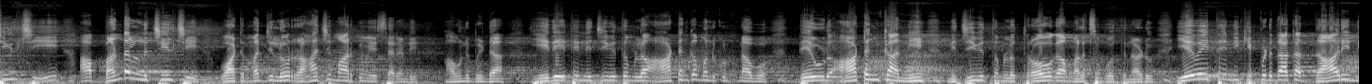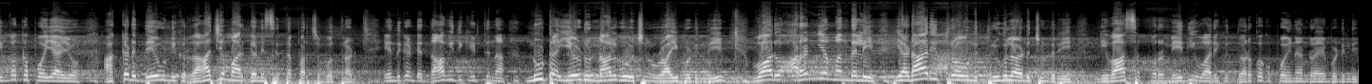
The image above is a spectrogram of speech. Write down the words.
చీల్చి ఆ బండలను చీల్చి వాటి మధ్యలో రాజమార్గం వేశారండి. అవును బిడ్డ ఏదైతే నీ జీవితంలో ఆటంకం అనుకుంటున్నావో దేవుడు ఆటంకాన్ని నీ జీవితంలో త్రోవగా మలచబోతున్నాడు. ఏవైతే నీకు ఇప్పటిదాకా దారి నివ్వకపోయాయో అక్కడ దేవుడు నీకు రాజమార్గాన్ని సిద్ధపరచబోతున్నాడు. ఎందుకంటే దావిది కీర్తన నూట ఏడు నాలుగు వచ్చిన రాయబడింది. వారు అరణ్య మందలి ఎడారి త్రోవను తిరుగులాడుచుండ్రి. నివాసపురం ఏది వారికి దొరకకపోయినని రాయబడింది.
